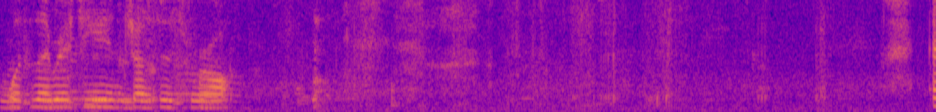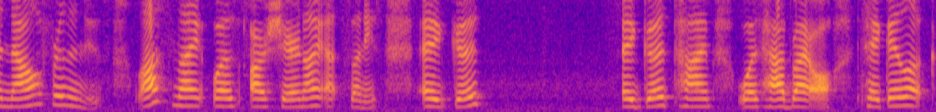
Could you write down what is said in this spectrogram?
with liberty and justice for all. And now for the news. Last night was our share night at Sonny's. A good a good time was had by all. Take a look.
